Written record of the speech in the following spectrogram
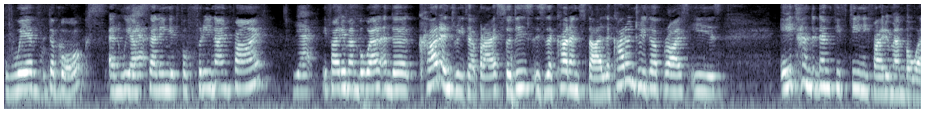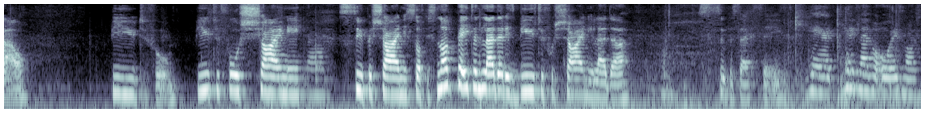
with the box, and we are Yeah. selling it for three nine five, Yeah. if I remember well. And the current retail price, so this is the current style. The current retail price is eight hundred and fifteen, if I remember well. Beautiful, beautiful, shiny, super shiny, soft. It's not patent leather; it's beautiful, shiny leather. Super sexy. Kid, kid leather always melts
